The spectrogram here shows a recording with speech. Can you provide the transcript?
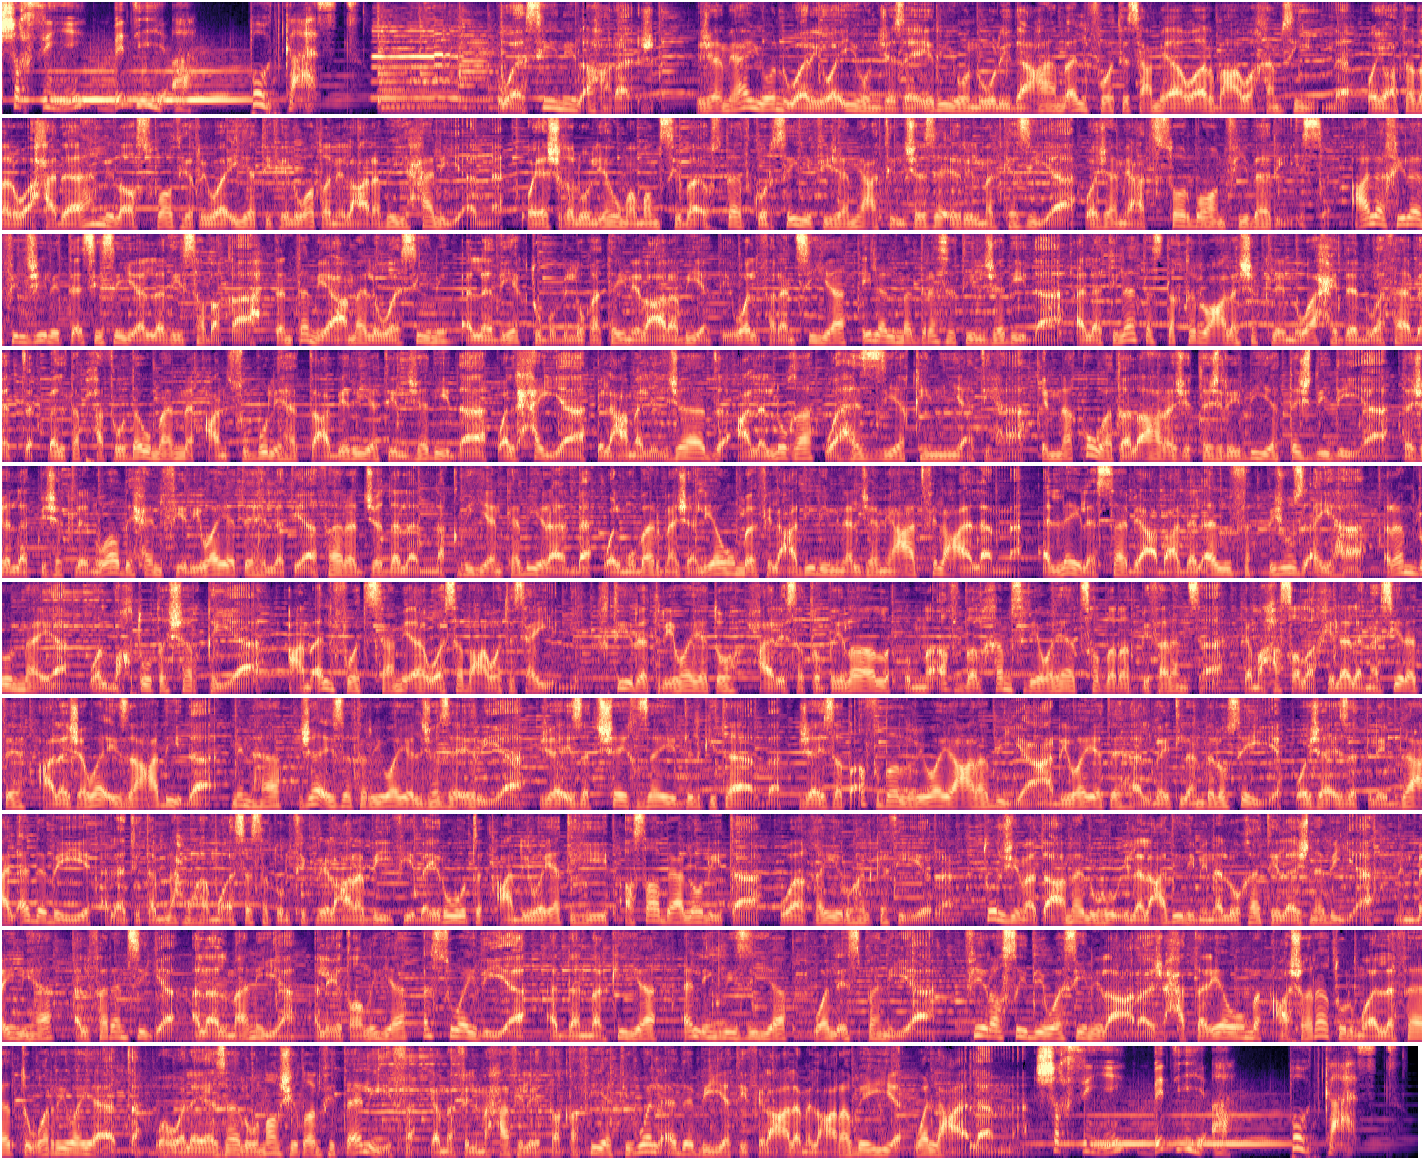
شخصية بدقيقة. بودكاست. وسيني الأعرج جامعي وروائي جزائري ولد عام 1954 ويعتبر أحد أهم الأصوات الروائية في الوطن العربي حاليا. ويشغل اليوم منصب أستاذ كرسي في جامعة الجزائر المركزية وجامعة سوربون في باريس. على خلاف الجيل التأسيسي الذي سبقه تنتمي أعمال واسيني الذي يكتب باللغتين العربية والفرنسية إلى المدرسة الجديدة التي لا تستقر على شكل واحد وثابت بل تبحث دوما عن سبلها التعبيرية الجديدة. الجديدة والحية بالعمل الجاد على اللغة وهز يقينياتها. إن قوة الأعرج التجريبية التجديدية تجلت بشكل واضح في روايته التي أثارت جدلا نقديا كبيرا والمبرمجة اليوم في العديد من الجامعات في العالم. الليلة السابعة بعد الألف بجزئيها رمل المايا والمخطوطة الشرقية. عام 1997 اختيرت روايته حارسة الظلال ضمن أفضل خمس روايات صدرت بفرنسا كما حصل خلال مسيرته على جوائز عديدة منها جائزة الرواية الجزائرية جائزة الشيخ زايد للكتاب جائزة أفضل رواية عربية عن روايته البيت الأندلسي وجائزة الإبداع الأدبي التي تمنحها مؤسسة الفكر العربي في بيروت عن روايته أصابع لوليتا وغيرها الكثير. ترجمت أعماله إلى العديد من اللغات الأجنبية من بينها الفرنسية الألمانية الإيطالية السويدية الدنماركية الإنجليزية والإسبانية. في رصيد وسين الأعرج حتى اليوم عشرات المؤلفات والروايات وهو لا يزال ناشطا في التأليف كما في المحافل الثقافية والأدبية في العالم العربي والعالم. شخصية بدقيقة. بودكاست.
